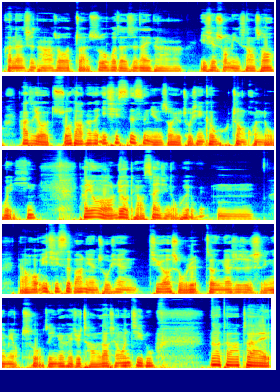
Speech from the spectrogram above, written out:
可能是他说转述或者是在他。一些说明上说，他是有说到他在一七四四年的时候有出现一颗壮观的卫星，他拥有六条扇形的彗尾，嗯，然后一七四八年出现七月二十五日，这应该是日食，应该没有错，这应该可以去查得到相关记录。那他在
